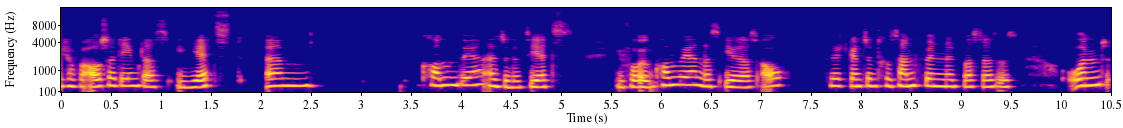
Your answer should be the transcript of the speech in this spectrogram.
Ich hoffe außerdem, dass jetzt ähm, kommen werden, also dass jetzt die Folgen kommen werden, dass ihr das auch vielleicht ganz interessant findet, was das ist. Und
